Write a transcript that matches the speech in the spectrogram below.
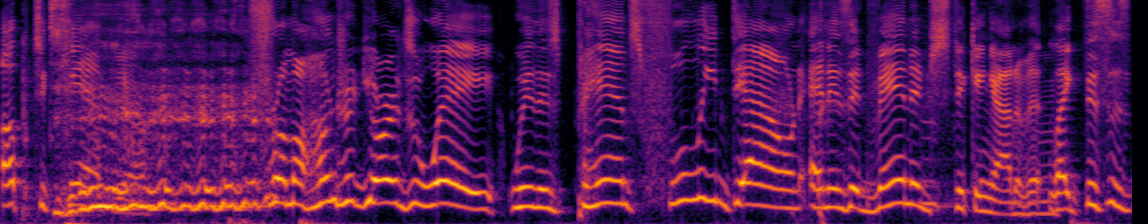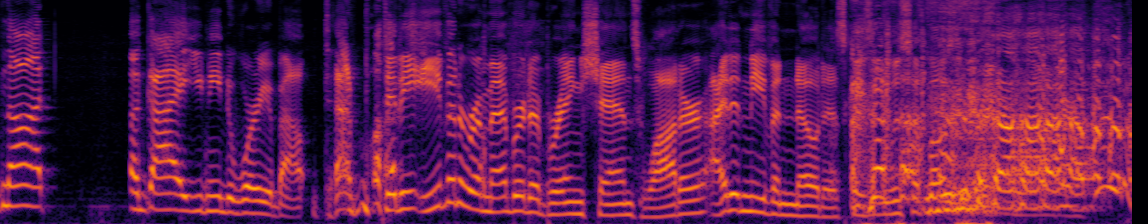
up to camp from a hundred yards away with his pants fully down and his advantage sticking out of it. Mm-hmm. Like this is not a guy you need to worry about that much. Did he even remember to bring Shan's water? I didn't even notice because he was supposed to.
